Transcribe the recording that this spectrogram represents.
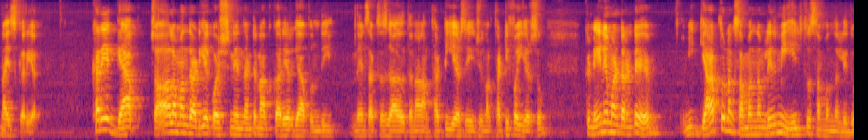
nice career career gap చాలామంది అడిగే క్వశ్చన్ ఏంటంటే నాకు కరియర్ గ్యాప్ ఉంది నేను సక్సెస్ కాగలుగుతాను? నాకు థర్టీ ఇయర్స్ ఏజ్ నాకు థర్టీ ఫైవ్ ఇయర్స్ ఇక్కడ నేనేమంటానంటే మీ గ్యాప్తో నాకు సంబంధం లేదు మీ ఏజ్తో సంబంధం లేదు.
